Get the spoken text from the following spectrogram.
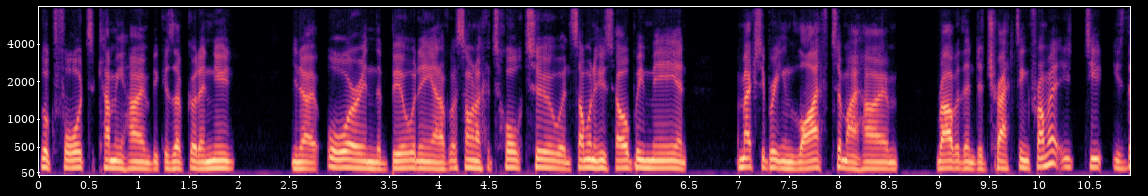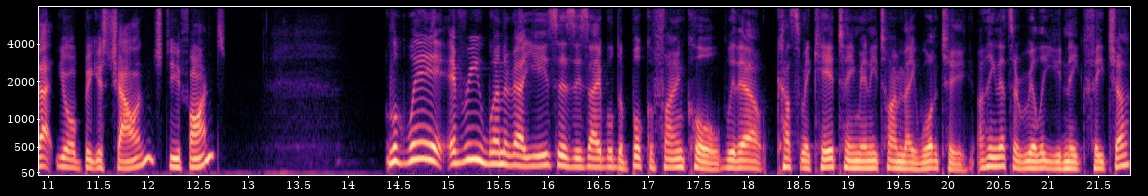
look forward to coming home because I've got a new, you know, aura in the building and I've got someone I could talk to and someone who's helping me. And I'm actually bringing life to my home rather than detracting from it. Is that your biggest challenge, do you find? Look, where every one of our users is able to book a phone call with our customer care team anytime they want to. I think that's a really unique feature.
